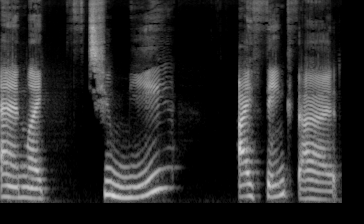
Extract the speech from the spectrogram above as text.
And like to me, I think that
